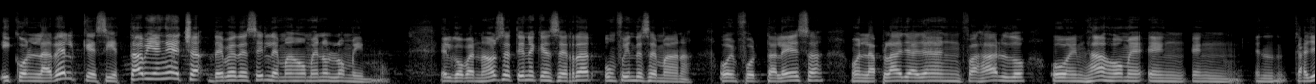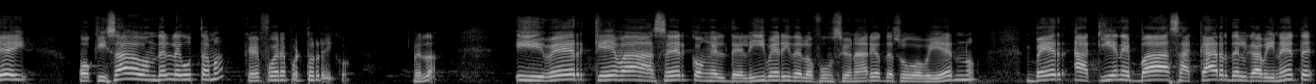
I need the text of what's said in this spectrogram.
y con la del que si está bien hecha debe decirle más o menos lo mismo. El gobernador se tiene que encerrar un fin de semana o en Fortaleza o en la playa allá en Fajardo o en Jajome en, en, en Calley o quizás donde él le gusta más, que fuera Puerto Rico, ¿verdad? Y ver qué va a hacer con el delivery de los funcionarios de su gobierno ver a quienes va a sacar del gabinete,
